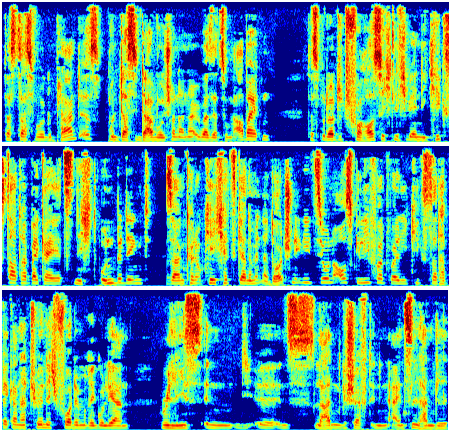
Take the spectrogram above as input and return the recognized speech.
dass das wohl geplant ist und dass sie da wohl schon an einer Übersetzung arbeiten. Das bedeutet, voraussichtlich werden die Kickstarter-Bäcker jetzt nicht unbedingt sagen können, okay, ich hätte es gerne mit einer deutschen Edition ausgeliefert, weil die Kickstarter-Bäcker natürlich vor dem regulären Release in die, äh, ins Ladengeschäft, in den Einzelhandel,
